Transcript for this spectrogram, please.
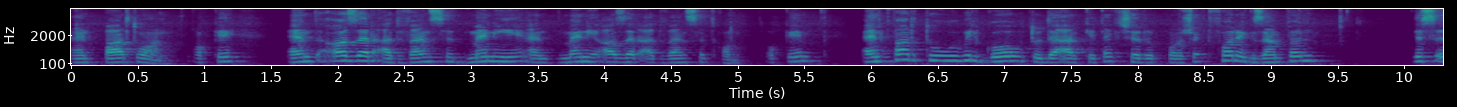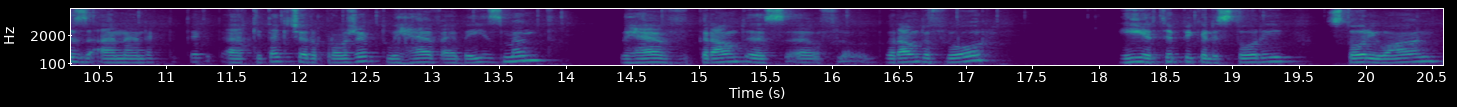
and part one okay? And other advanced many and many other advanced comment okay and part two, we will go to the architecture project. For example, this is an architecture project. We have a basement. We have ground, uh, uh ground floor. Here, typical story, story one,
